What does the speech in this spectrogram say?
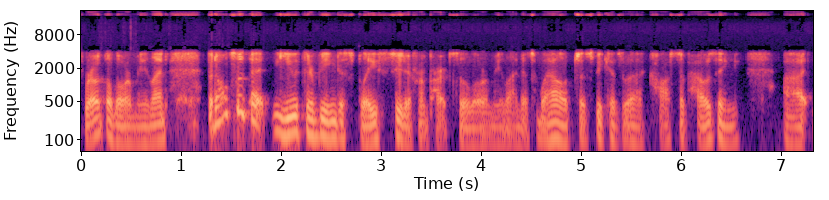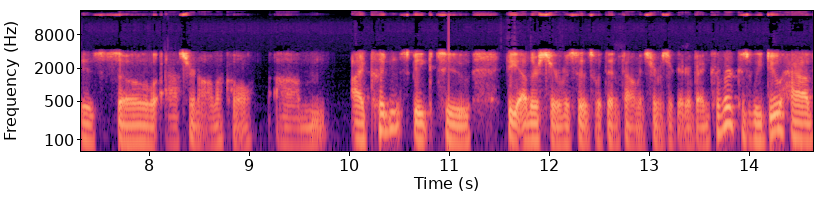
throughout the Lower Mainland, but also that youth are being displaced to different parts of the Lower Mainland as well, just because the cost of housing uh, is so astronomical. Um, I couldn't speak to the other services within Family Service of Greater Vancouver because we do have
